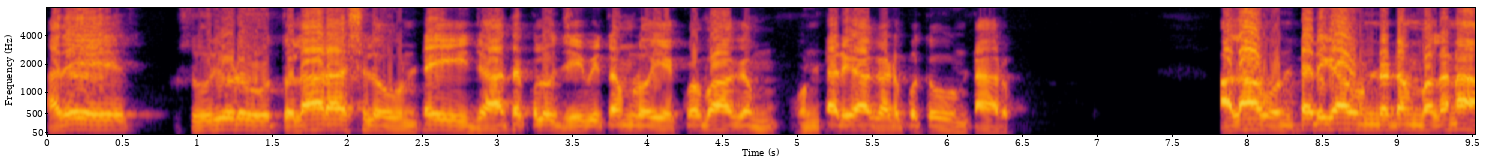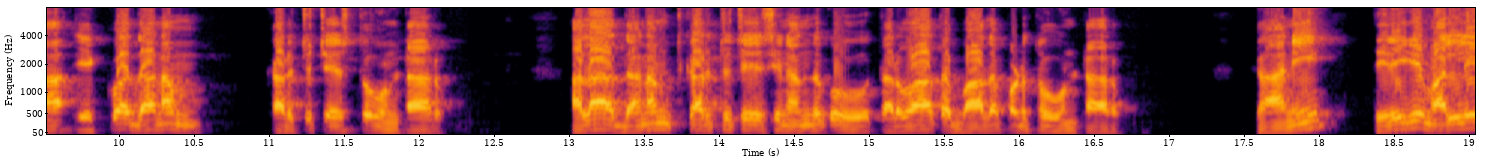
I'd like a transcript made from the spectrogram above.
అదే సూర్యుడు తులారాశిలో ఉంటే ఈ జాతకులు జీవితంలో ఎక్కువ భాగం ఒంటరిగా గడుపుతూ ఉంటారు. అలా ఒంటరిగా ఉండటం వలన ఎక్కువ ధనం ఖర్చు చేస్తూ ఉంటారు. అలా ధనం ఖర్చు చేసినందుకు తర్వాత బాధపడుతూ ఉంటారు. కానీ తిరిగి మళ్ళీ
